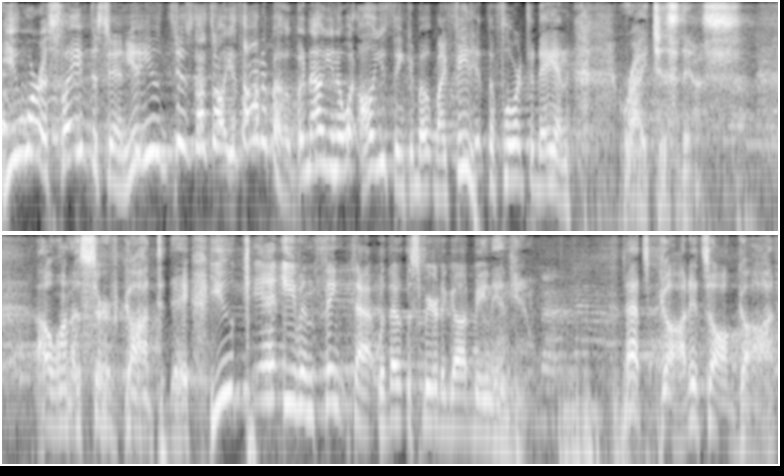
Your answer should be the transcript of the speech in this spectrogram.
You were a slave to sin. You, you just that's all you thought about. But now you know what? All you think about, my feet hit the floor today and righteousness. I want to serve God today. You can't even think that without the Spirit of God being in you. That's God. It's all God.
